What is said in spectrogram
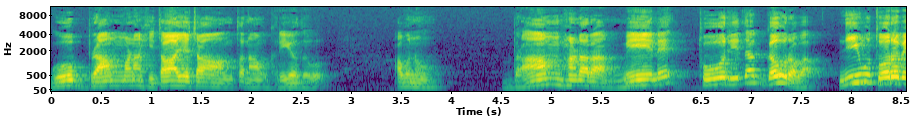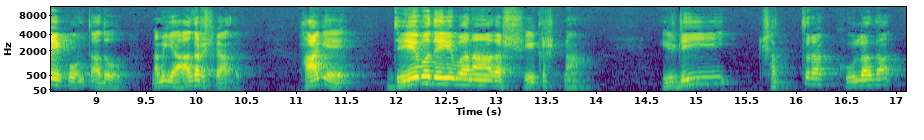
ಗೋಬ್ರಾಹ್ಮಣ ಹಿತಾಯಚ ಅಂತ ನಾವು ಕರೆಯೋದು. ಅವನು ಬ್ರಾಹ್ಮಣರ ಮೇಲೆ ತೋರಿದ ಗೌರವ. ನೀವು ತೋರಬೇಕು ಅಂತ ಅದು ನಮಗೆ ಆದರ್ಶ ಅದು. ಹಾಗೆ ದೇವದೇವನಾದ ಶ್ರೀಕೃಷ್ಣ ಇಡೀ ಕ್ಷತ್ರ ಕುಲದ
